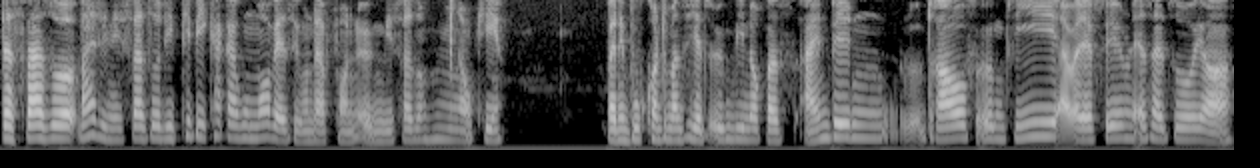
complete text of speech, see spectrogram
das war so, weiß ich nicht, es war so die Pipi-Kaka-Humor-Version davon irgendwie. Es war so, hm, okay bei dem Buch konnte man sich jetzt irgendwie noch was einbilden drauf, irgendwie, aber der Film, der ist halt so, ja.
